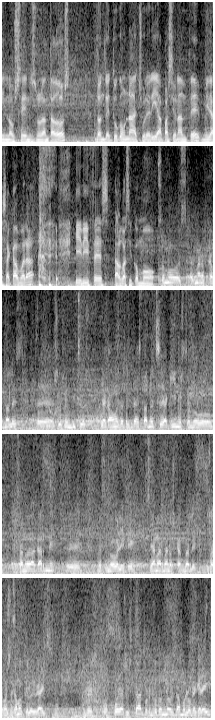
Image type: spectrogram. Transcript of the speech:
1992, donde tú con una chulería apasionante miras a cámara y dices algo así como Somos hermanos carnales, eh, Surfing Bichos, y acabamos de presentar esta noche aquí nuestro nuevo, nuestra nueva carne, eh, nuestro nuevo LP. Se llama Hermanos Carnales. Os aconsejamos que lo digáis. ¿no? Entonces, os puede asustar porque nosotros no os damos lo que queréis,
